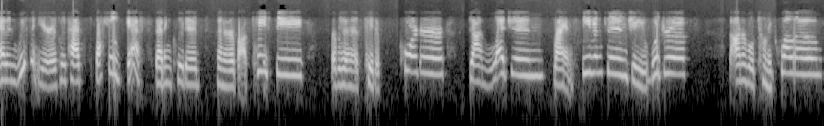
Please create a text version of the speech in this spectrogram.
And in recent years, we've had special guests that included Senator Bob Casey, Representative Katie Porter, John Legend, Bryan Stevenson, Judy Woodruff, the Honorable Tony Coelho,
